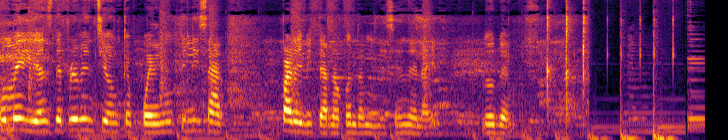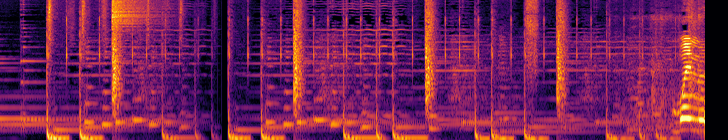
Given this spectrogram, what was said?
o medidas de prevención que pueden utilizar para evitar la contaminación del aire. Nos vemos. Bueno,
